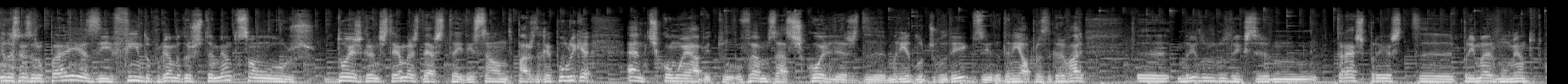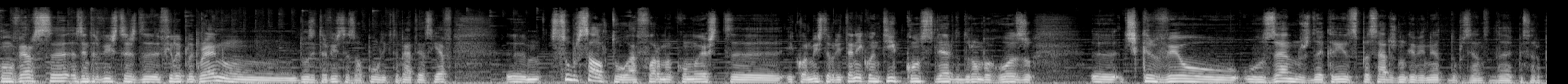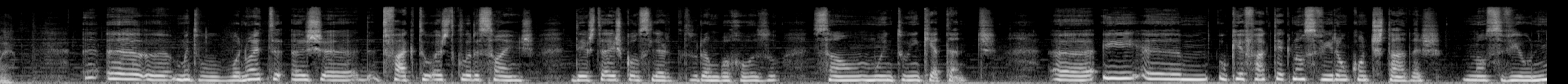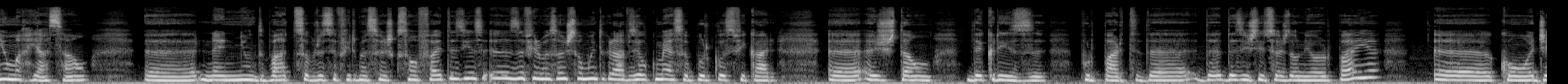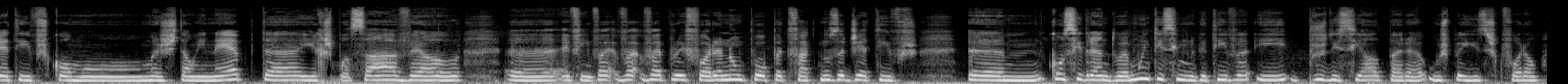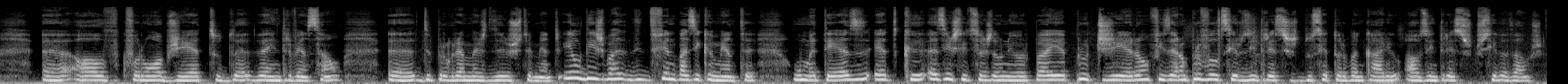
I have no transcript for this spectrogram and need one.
Eleições europeias e fim do programa do ajustamento são os dois grandes temas desta edição de Pares da República. Antes, como é hábito, vamos às escolhas de Maria de Lourdes Rodrigues e de Daniel Presa de Carvalho. Uh, Maria de Lourdes Rodrigues um, traz para este primeiro momento de conversa as entrevistas de Philip Legrand, um, duas entrevistas ao público também à TSF. Um, sobressaltou a forma como este economista britânico, antigo conselheiro de Durão Barroso, eh, descreveu os anos da crise passados no gabinete do Presidente da Comissão Europeia? Uh, muito boa noite. As, de facto, as declarações deste ex-conselheiro de Durão Barroso são muito inquietantes. E um, o que é facto é que não se viram contestadas, não se viu nenhuma reação Uh, nem nenhum debate sobre as afirmações que são feitas e as, as afirmações são muito graves. Ele começa por classificar uh, a gestão da crise por parte da, da, das instituições da União Europeia, Uh, com adjetivos como uma gestão inepta, irresponsável, uh, enfim, vai, vai, vai, por aí fora, não poupa de facto nos adjetivos, um, considerando-a muitíssimo negativa e prejudicial para os países que foram uh, alvo, que foram objeto da, da intervenção uh, de programas de ajustamento. Ele diz, defende basicamente uma tese, é de que as instituições da União Europeia protegeram, fizeram prevalecer os interesses do setor bancário aos interesses dos cidadãos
